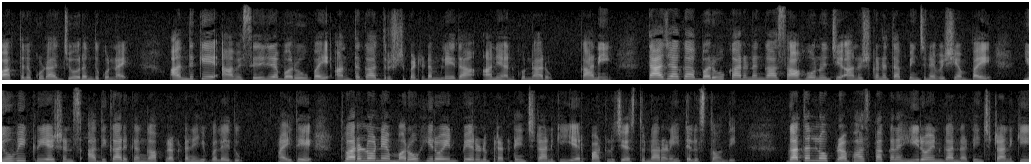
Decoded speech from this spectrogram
వార్తలు కూడా జోరందుకున్నాయి. అందుకే ఆమె శరీర బరువుపై అంతగా దృష్టి పెట్టడం లేదా అని అనుకున్నారు. కానీ తాజాగా బరువు కారణంగా సాహో నుంచి అనుష్కను తప్పించిన విషయంపై యూవీ క్రియేషన్స్ అధికారికంగా ప్రకటన ఇవ్వలేదు. అయితే త్వరలోనే మరో హీరోయిన్ పేరును ప్రకటించడానికి ఏర్పాట్లు చేస్తున్నారని తెలుస్తోంది. గతంలో ప్రభాస్ పక్కన హీరోయిన్గా నటించడానికి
